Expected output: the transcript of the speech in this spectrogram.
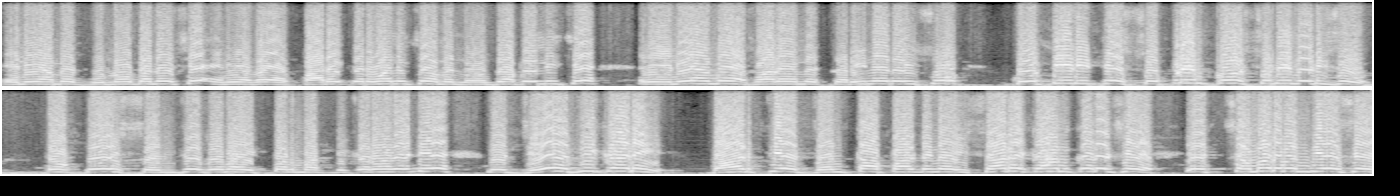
એની અમે ગુનો બને છે, એની હવે એફઆરઆઈ કરવાની છે, અમે નોંધ આપેલી છે, અને એની અમે એફઆરઆઈ અમે કરીને રહીશું. ખોટી રીતે સુપ્રીમ કોર્ટ સુધી લડીશું. તો કોઈ સંજોગોમાં એક પણ મત નહીં કરવા દે. ને જે અધિકારી ભારતીય જનતા પાર્ટીના ઈશારે કામ કરે છે, એ ચમરબંધી હશે,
